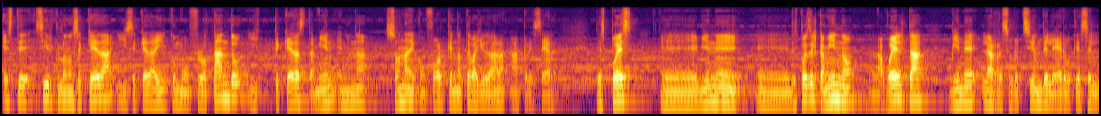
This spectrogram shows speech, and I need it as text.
este círculo no se queda y se queda ahí como flotando y te quedas también en una zona de confort que no te va a ayudar a crecer. Después eh, viene, eh, después del camino, la vuelta, viene la resurrección del héroe, que es el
